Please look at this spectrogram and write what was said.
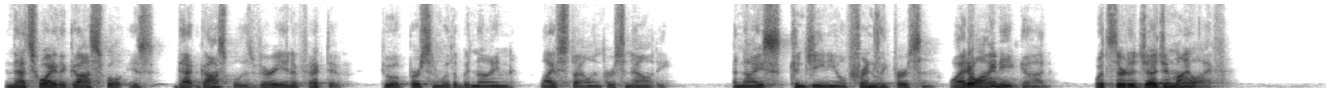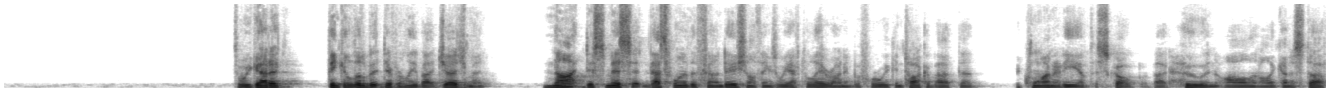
And that's why the gospel is that gospel is very ineffective to a person with a benign lifestyle and personality. A nice, congenial, friendly person. Why do I need God? What's there to judge in my life? So we got to think a little bit differently about judgment, not dismiss it. And That's one of the foundational things we have to layer on it before we can talk about the, the quantity of the scope, about who and all and all that kind of stuff.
